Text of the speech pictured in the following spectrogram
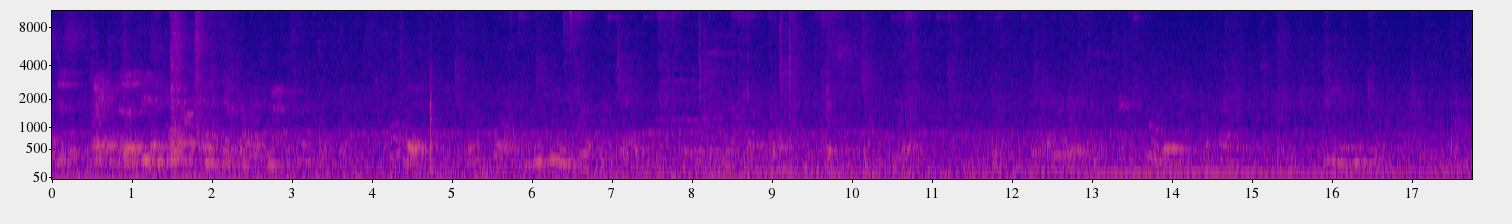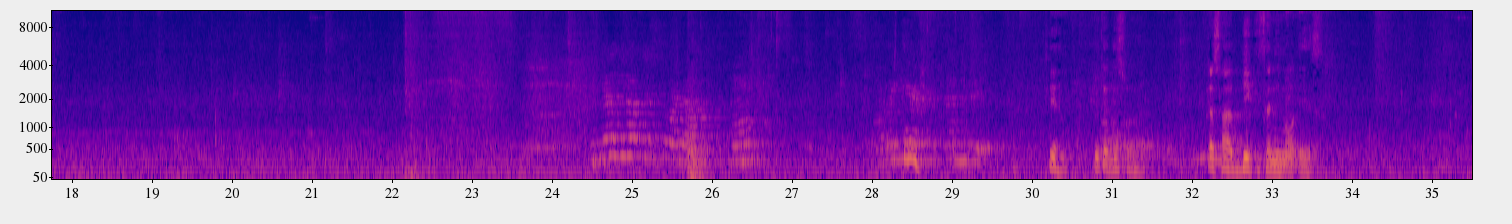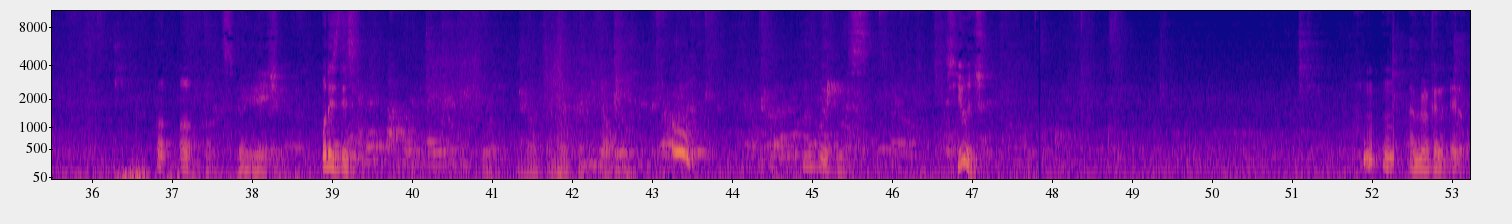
Just like the three super worms. You gotta get out this door, Dom. Over here. And it- Yeah, look at this one. That's how big this animal is. Oh, oh, oh, it's very huge. What is this? Oh, my goodness. It's huge. American elk.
